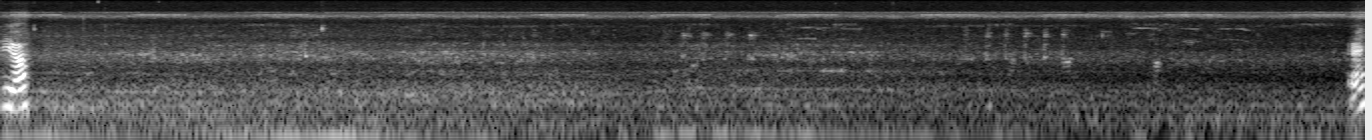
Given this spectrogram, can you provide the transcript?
Iya. Eh?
